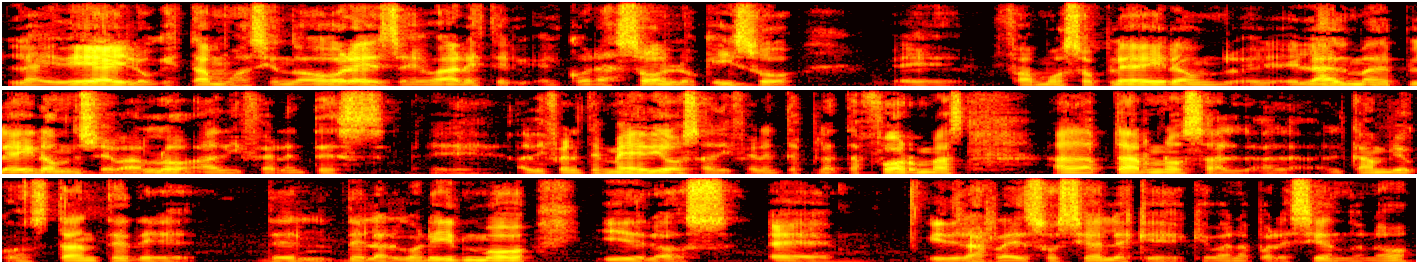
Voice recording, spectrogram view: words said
la idea y lo que estamos haciendo ahora es llevar este, el corazón, lo que hizo eh, famoso Playground, el, alma de Playground, llevarlo a diferentes, eh, a diferentes medios, a diferentes plataformas, adaptarnos al, cambio constante del, algoritmo y de, los, eh, y de las redes sociales que, van apareciendo, ¿no?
